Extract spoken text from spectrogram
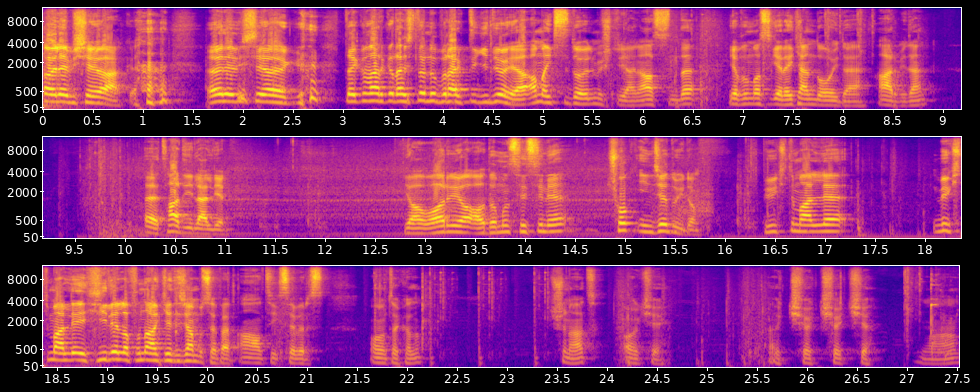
Öyle bir şey yok. Öyle bir şey yok. Takım arkadaşlarını bıraktı gidiyor ya. Ama ikisi de ölmüştü yani. Aslında yapılması gereken de oydu ha. Harbiden. Evet hadi ilerleyelim. Ya var ya adamın sesini çok ince duydum. Büyük ihtimalle büyük ihtimalle hile lafını hak edeceğim bu sefer. Aa, 6x severiz. Onu takalım. Şunu at. Okey. Okey okey okey. Tamam.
